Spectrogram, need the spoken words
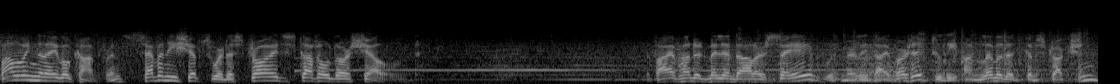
Following the naval conference, 70 ships were destroyed, scuttled, or shelled. The $500 million saved was merely diverted to the unlimited construction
